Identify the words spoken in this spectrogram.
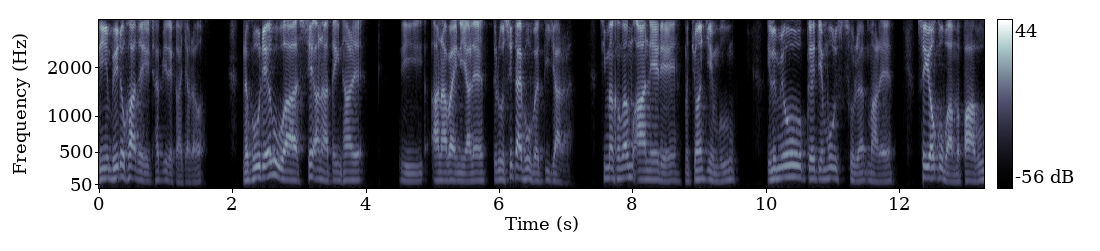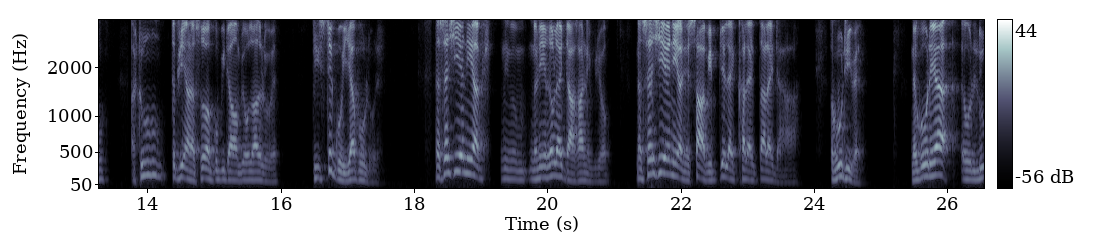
လျင်ဘေးဒုက္ခတွေထပ်ပြတဲ့ခါကျတော့ ငကိုတဲကူကစစ်အာဏာသိမ်းထားတဲ့ဒီအာဏာပိုင်တွေကလည်းသူတို့စစ်တိုက်ဖို့ပဲတည်ကြတာစီမံခန့်ခွဲမှုအားနည်းတယ်မကျွမ်းကျင်ဘူးဒီလိုမျိုးကဲတင်မှုဆိုတဲ့မှာလဲစိတ်ရောကိုယ်ပါမပါဘူးအထူးတစ်ဖြစ်ရတော့ဆိုတော့ကိုပီတာအောင်ပြောသွားသလိုပဲဒီစစ်ကိုရပ်ဖို့လိုတယ်28ရက်နေ့ကငလျင်လှုပ်လိုက်တာကနေပြီးတော့28ရက်နေ့ကနေစပြီးပြစ်လိုက်ခတ်လိုက်တတ်လိုက်တာအခုထိပဲငကိုတွေကဟိုလူ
